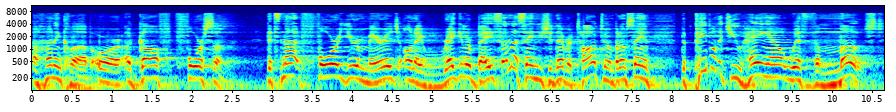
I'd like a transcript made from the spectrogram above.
a hunting club or a golf foursome that's not for your marriage on a regular basis, I'm not saying you should never talk to them, but I'm saying the people that you hang out with the most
